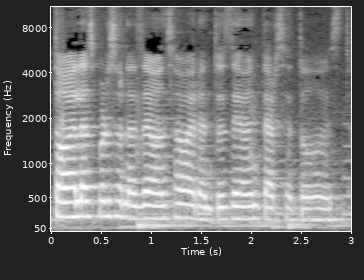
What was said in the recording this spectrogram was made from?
todas las personas deban saber antes de aventarse a todo esto.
